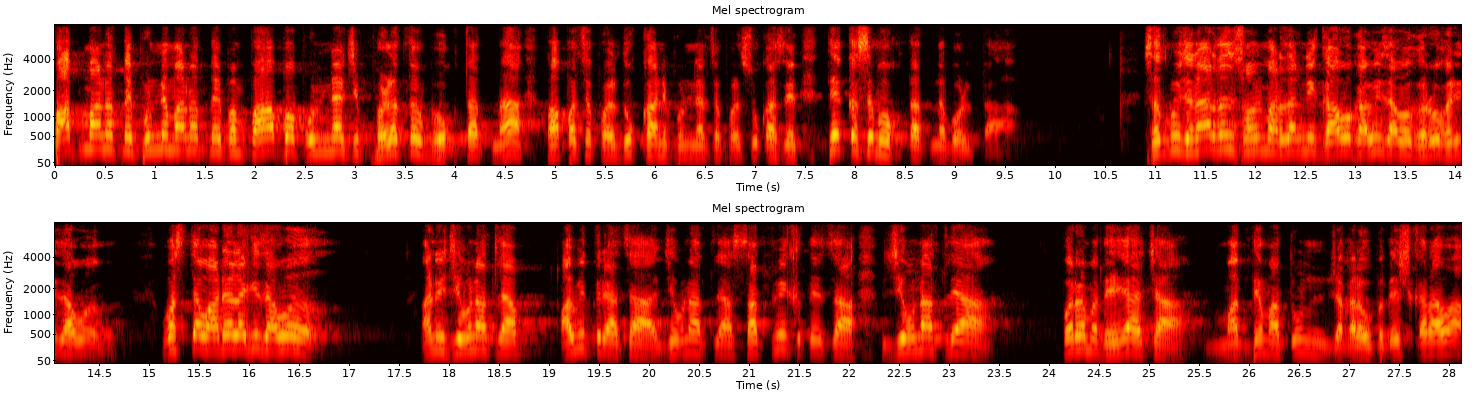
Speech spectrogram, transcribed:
पाप मानत नाही पुण्य मानत नाही पण पाप पुण्याची फळं तर भोगतात ना. पापाचं फळ दुःख आणि पुण्याचं फळ सुख असेल ते कसं भोगतात न बोलता? सद्गुरु जनार्दन स्वामी महाराजांनी गावोगावी जावं घरोघरी जावं वस्त्या वाड्यालागी जावं आणि जीवनातल्या पावित्र्याचा जीवनातल्या सात्विकतेचा जीवनातल्या परमध्येयाच्या माध्यमातून जगाला उपदेश करावा.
